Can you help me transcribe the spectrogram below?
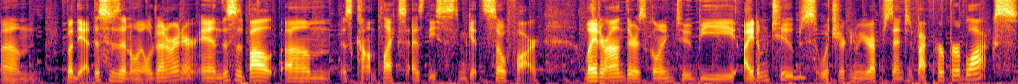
Um, but yeah, this is an oil generator, and this is about um, as complex as the system gets so far. Later on, there's going to be item tubes, which are going to be represented by purpur blocks,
